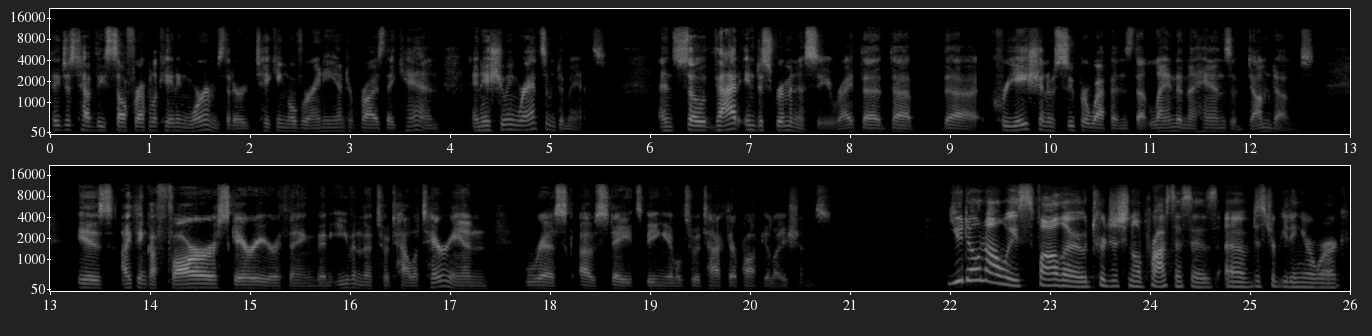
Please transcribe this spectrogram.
They just have these self-replicating worms that are taking over any enterprise they can and issuing ransom demands. And so that indiscriminacy right? The the the creation of super weapons that land in the hands of dum-dums is i think a far scarier thing than even the totalitarian risk of states being able to attack their populations. You don't always follow traditional processes of distributing your work.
